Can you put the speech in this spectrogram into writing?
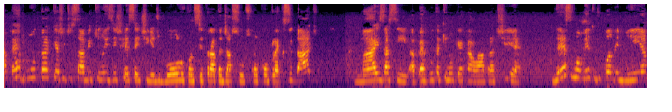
a pergunta que a gente sabe que não existe receitinha de bolo quando se trata de assuntos com complexidade, mas assim, a pergunta que não quer calar para ti é: nesse momento de pandemia,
